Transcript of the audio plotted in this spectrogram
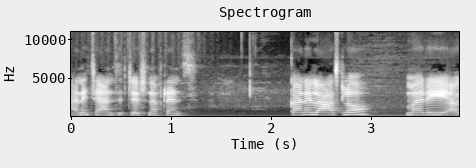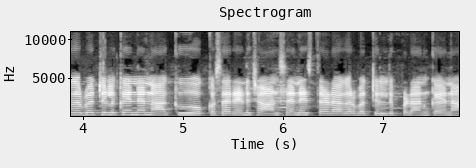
అని ఛాన్స్ ఇచ్చేసిన ఫ్రెండ్స్. కానీ లాస్ట్లో మరి అగరబత్తులకైనా నాకు ఒక్కసారైనా ఛాన్స్ అయినా ఇస్తాడా అగరబత్తులు తిప్పడానికైనా?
